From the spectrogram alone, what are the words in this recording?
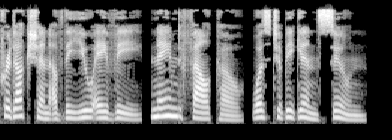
Production of the UAV, named Falco, was to begin soon.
